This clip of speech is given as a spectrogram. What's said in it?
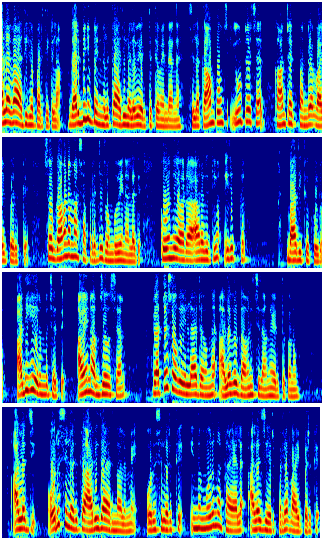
அளவை அதிகப்படுத்திக்கலாம். கர்ப்பிணி பெண்களுக்கு அதிக அளவு எடுத்துக்க வேண்டாங்க. சில காம்பவுண்ட்ஸ் யூட்ரஸை கான்ட்ராக்ட் பண்ணுற வாய்ப்பு இருக்குது ஸோ கவனமாக சாப்பிட்றது ரொம்பவே நல்லது. குழந்தையோட ஆரோக்கியத்தையும் இது பாதிக்கக்கூடும். அதிக இரும்பு சத்து அயன் அப்சர்வ்ஸை ரத்த சோகை இல்லாதவங்க அளவு கவனிச்சு தாங்க எடுத்துக்கணும். அலர்ஜி ஒரு சிலருக்கு அரிதா இருந்தாலுமே ஒரு சிலருக்கு இந்த முருங்கைக்காயால அலர்ஜி ஏற்படுற வாய்ப்பு இருக்கு.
